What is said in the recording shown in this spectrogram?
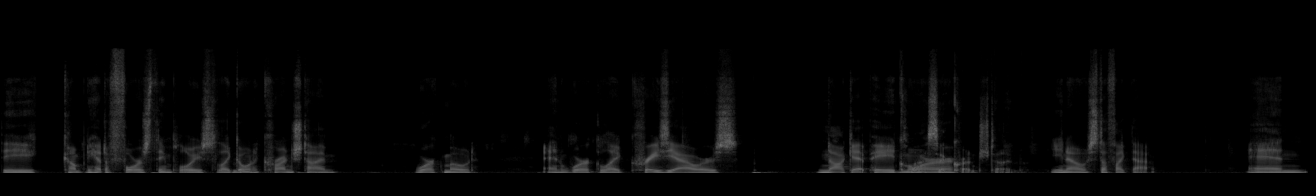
the company had to force the employees to like go Mm-hmm. in a crunch time work mode and work like crazy hours, not get paid Classic more crunch time. you know, stuff like that. And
